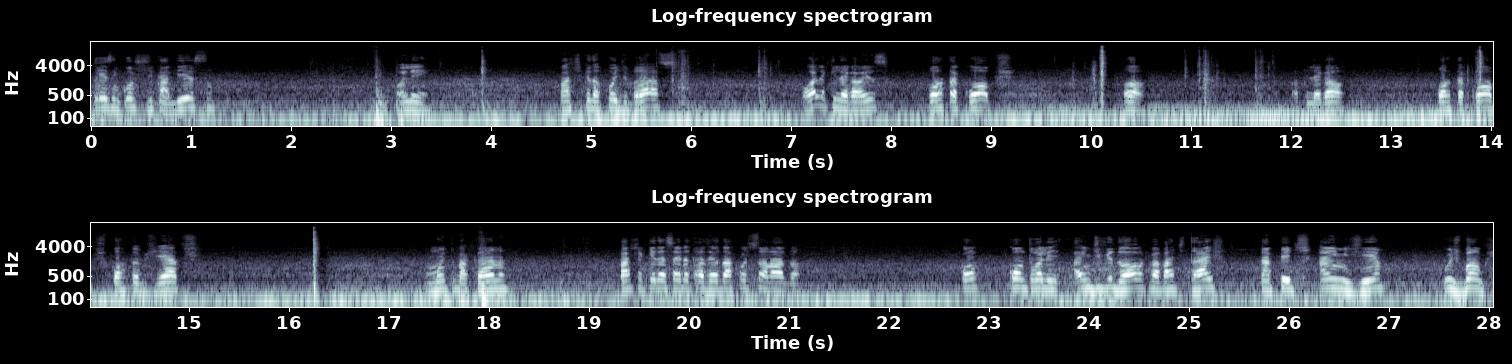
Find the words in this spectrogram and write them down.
três encostos de cabeça. Olha aí. Parte aqui da apoio de braço. Olha que legal isso. Porta-copos. Ó. Olha que legal. Porta-copos, porta-objetos. Muito bacana. Parte aqui da saída traseira do ar-condicionado. Com controle individual aqui para a parte de trás. Tapete AMG. Os bancos.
